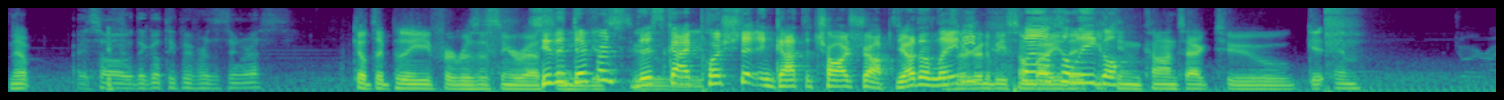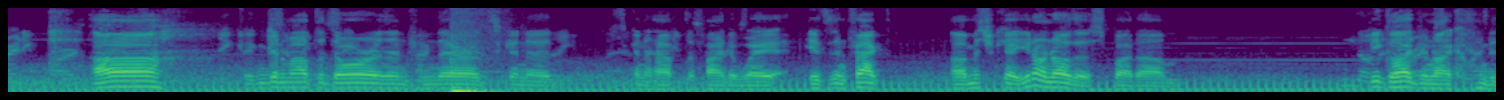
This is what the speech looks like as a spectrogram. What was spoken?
nope. Alright, so the guilty plea for resisting arrest? Guilty plea for resisting arrest. See the and he gets difference? This guy release. pushed it and got the charge dropped. The other Is lady, there going to be somebody it's that illegal. you can contact to get him? Uh, we can get him out the door, and then from there, it's gonna, it's gonna have to find a way. It's in fact, uh, Mr. K, you don't know this, but um, be glad you're not going to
